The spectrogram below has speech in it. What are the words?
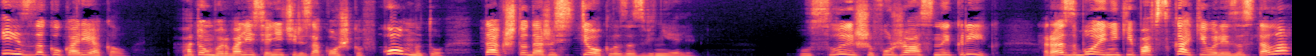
и закукарекал. Потом ворвались они через окошко в комнату, так что даже стекла зазвенели. Услышав ужасный крик, разбойники повскакивали за стола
